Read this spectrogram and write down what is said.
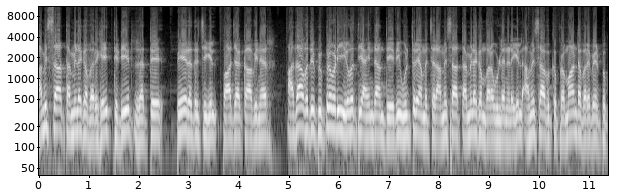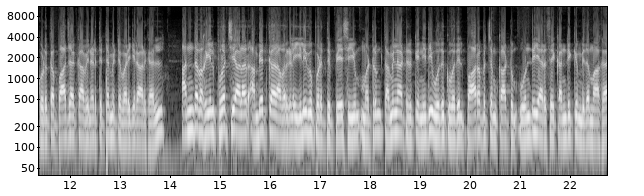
அமித்ஷா தமிழக வருகை திடீர் ரத்து. பேரதிர்ச்சியில் பாஜகவினர். அதாவது பிப்ரவரி இருபத்தி ஐந்தாம் தேதி உள்துறை அமைச்சர் அமித்ஷா தமிழகம் வர உள்ள நிலையில் அமித்ஷாவுக்கு பிரமாண்ட வரவேற்பு கொடுக்க பாஜகவினர் திட்டமிட்டு வருகிறார்கள். அந்த வகையில் புரட்சியாளர் அம்பேத்கர் அவர்களை இழிவுபடுத்தி பேசியும் மற்றும் தமிழ்நாட்டிற்கு நிதி ஒதுக்குவதில் பாரபட்சம் காட்டும் ஒன்றிய அரசை கண்டிக்கும் விதமாக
